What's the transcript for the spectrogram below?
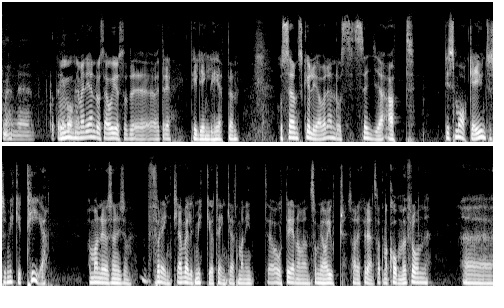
Men, eh, på tre mm, gånger. Men det är ändå så. Och just att, vad heter det? Tillgängligheten. Och sen skulle jag väl ändå säga att det smakar ju inte så mycket te. Om man nu liksom förenklar väldigt mycket och tänker att man inte Eh, återigen som jag har gjort som referens, att man kommer från eh,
